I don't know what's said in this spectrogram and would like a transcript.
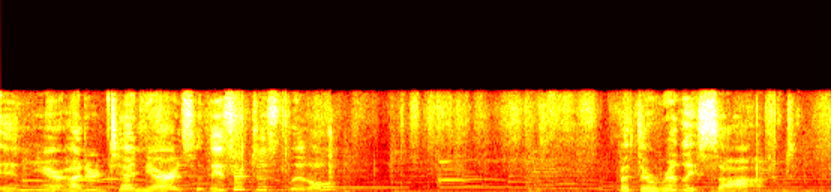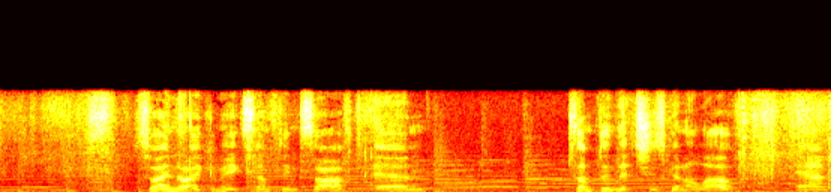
in here? 110 yards. So these are just little, but they're really soft. So I know I can make something soft and something that she's going to love. And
